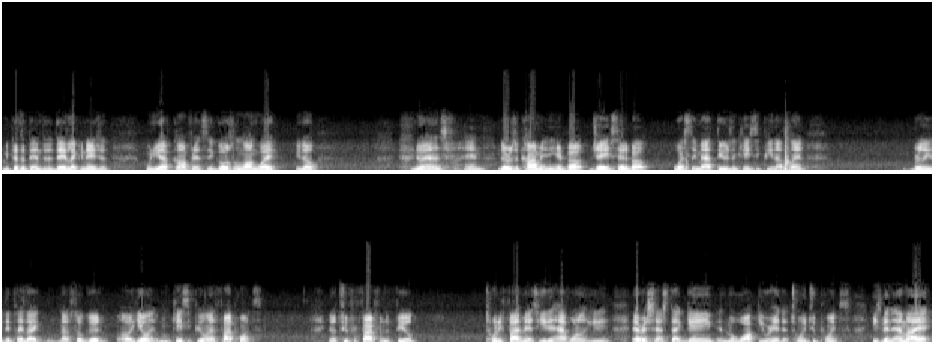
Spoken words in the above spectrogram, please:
Because at the end of the day, like a nation, when you have confidence, it goes a long way. You know. You know, and and there was a comment in here about Jay said about Wesley Matthews and KCP not playing. Really, they played like not so good. Uh, he only KCP only had five points. You know, two for five from the field. 25 minutes. He didn't have one. He ever since that game in Milwaukee where he had that 22 points. He's been MIA.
